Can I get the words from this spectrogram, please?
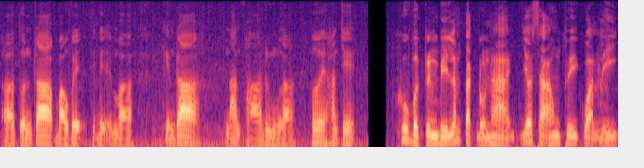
à, tuần tra bảo vệ thì để mà kiểm tra nạn phá rừng là hơi hạn chế. Khu vực rừng bị lâm tặc đồn hà do xã Hồng Thủy quản lý,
